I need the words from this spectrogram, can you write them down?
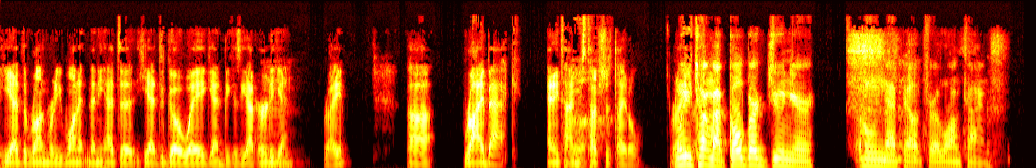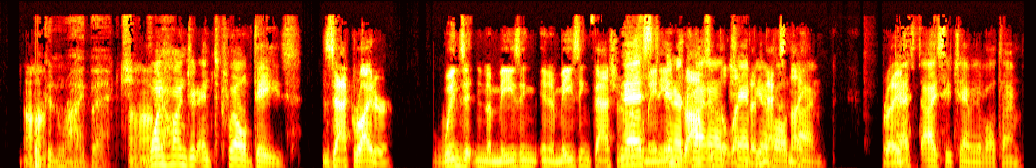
He had the run where he won it and then he had to, he had to go away again because he got hurt mm-hmm. again. Right. Uh, Ryback anytime he's touched the title. What are you talking about? Goldberg Jr. owned that belt for a long time. Uh-huh. Fucking Ryback. Uh-huh. 112 days. Zack Ryder wins it in an amazing in an amazing fashion at Best WrestleMania and drops it the, Intercontinental the next night. time. Right? Best IC champion of all time.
